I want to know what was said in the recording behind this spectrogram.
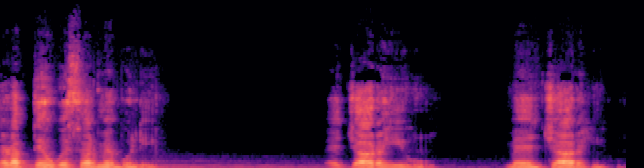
तड़पते हुए स्वर में बोली, मैं जा रही हूँ, मैं जा रही हूँ।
